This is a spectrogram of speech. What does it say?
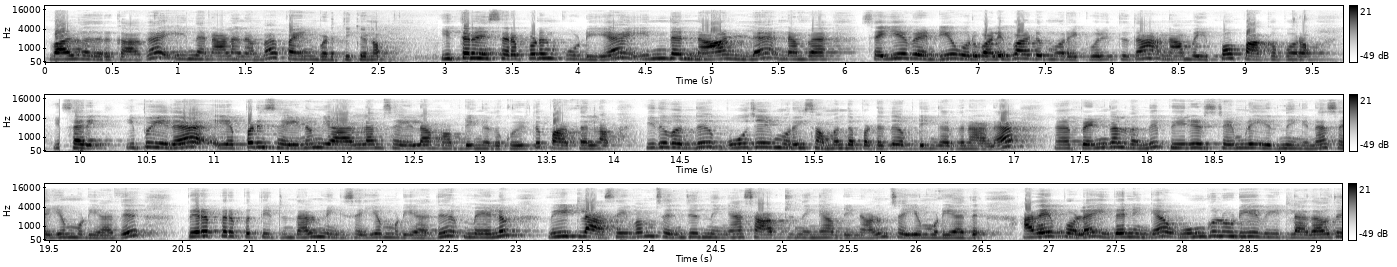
வாழ்வதற்காக இந்த நாளை நம்ம பயன்படுத்திக்கணும். இத்தனை சிறப்புடன் கூடிய இந்த நாளில் நம்ம செய்ய வேண்டிய ஒரு வழிபாடு முறை குறித்து தான் நாம் இப்போ பார்க்க போகிறோம் சரி இப்போ இதை எப்படி செய்யணும் யாரெல்லாம் செய்யலாம் அப்படிங்கிறது குறித்து பார்த்துடலாம். இது வந்து பூஜை முறை சம்மந்தப்பட்டது அப்படிங்கிறதுனால பெண்கள் வந்து பீரியட்ஸ் டைமில் இருந்தீங்கன்னா செய்ய முடியாது. பிறப்பிறப்பு இருந்தாலும் நீங்கள் செய்ய முடியாது. மேலும் வீட்டில் அசைவம் செஞ்சுருந்தீங்க சாப்பிட்ருந்தீங்க அப்படின்னாலும் செய்ய முடியாது. அதே போல் இதை நீங்கள் உங்களுடைய வீட்டில் அதாவது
